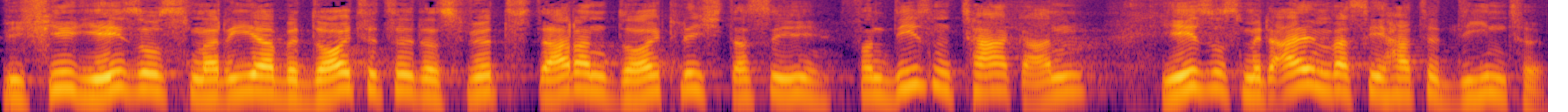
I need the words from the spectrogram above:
Wie viel Jesus Maria bedeutete, das wird daran deutlich, dass sie von diesem Tag an Jesus mit allem, was sie hatte, diente.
